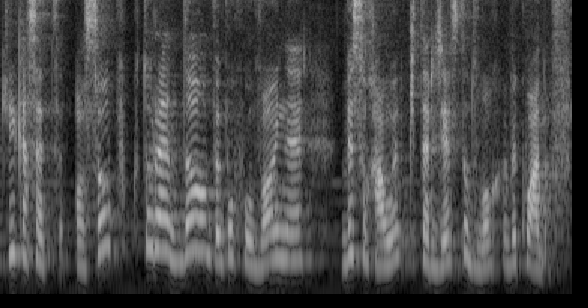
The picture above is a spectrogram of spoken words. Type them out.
kilkaset osób, które do wybuchu wojny wysłuchały 42 wykładów.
